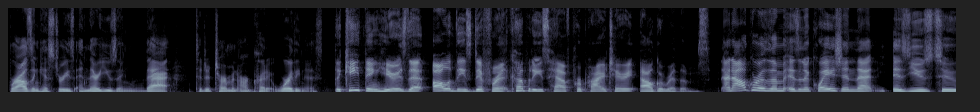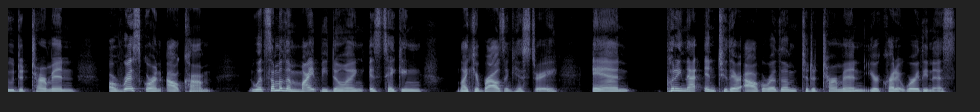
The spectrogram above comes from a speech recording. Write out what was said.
browsing histories, and they're using that to determine our credit worthiness. The key thing here is that all of these different companies have proprietary algorithms. An algorithm is an equation that is used to determine a risk or an outcome. What some of them might be doing is taking like your browsing history and putting that into their algorithm to determine your credit worthiness.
